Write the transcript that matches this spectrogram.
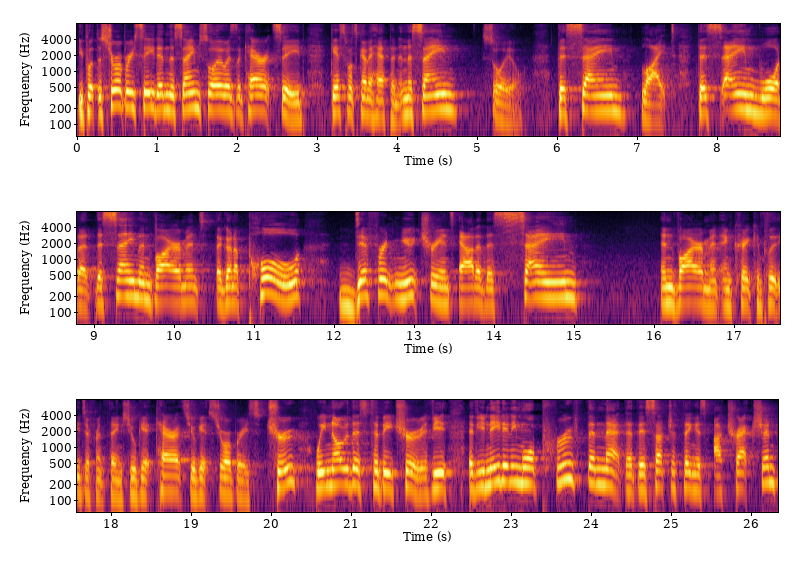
you put the strawberry seed in the same soil as the carrot seed, guess what's going to happen? In the same soil, the same light, the same water, the same environment, they're going to pull different nutrients out of the same environment and create completely different things. You'll get carrots, you'll get strawberries. True? We know this to be true. If you, if you need any more proof than that, that there's such a thing as attraction,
